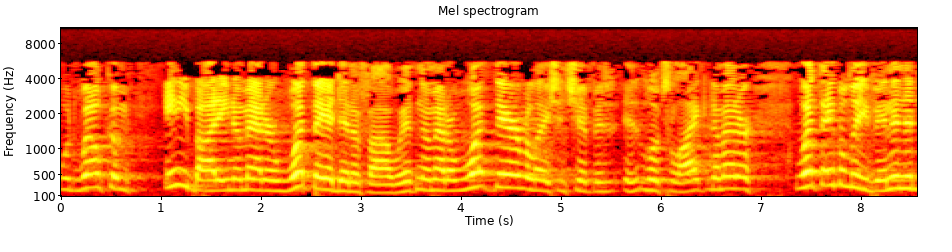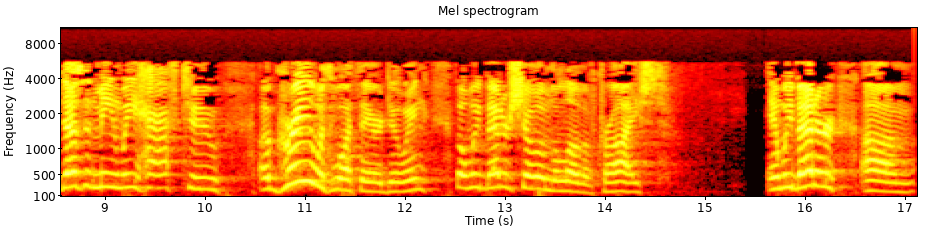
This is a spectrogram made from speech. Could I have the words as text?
would welcome anybody, no matter what they identify with, no matter what their relationship is, it looks like, no matter what they believe in. And it doesn't mean we have to agree with what they're doing, but we better show them the love of Christ. And we better um,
